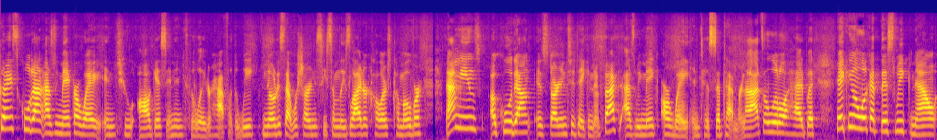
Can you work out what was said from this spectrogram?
nice cool down as we make our way into August and into the later half of the week. Notice that we're starting to see some of these lighter colors come over. That means a cool down is starting to take an effect as we make our way into September. Now, that's a little ahead, but taking a look at this week now,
